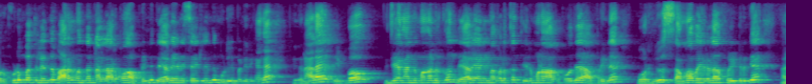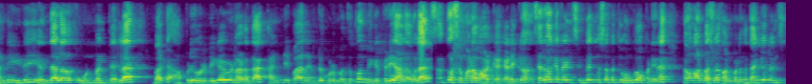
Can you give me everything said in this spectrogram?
ஒரு குடும்பத்திலேருந்து வரன் வந்தால் நல்லா இருக்கும் அப்படின்னு தேவயானி சைட்லேருந்து முடிவு பண்ணியிருக்காங்க இதனால் இப்போது விஜயகாந்த் மகனுக்கும் தேவயானி மகளுக்கும் திருமணம் ஆக போகுது அப்படின்னு ஒரு நியூஸ் செம்ம வைரலாக போயிட்டுருக்கு அண்டு இது எந்த அளவுக்கு உண்மைன்னு தெரியல. பட் அப்படி ஒரு நிகழ்வு நடந்தால் கண்டிப்பாக ரெண்டு குடும்பத்துக்கும் மிகப்பெரிய அளவில் சந்தோஷமான வாழ்க்கை கிடைக்கும். சரி ஓகே ஃப்ரெண்ட்ஸ் இந்த நியூஸை பற்றி உங்க பண்ணிடுறேன் நம்ம கான்பாஸில் கான் பண்ணுங்க. தேங்க்யூ ஃப்ரெண்ட்ஸ்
